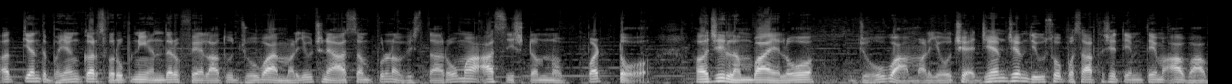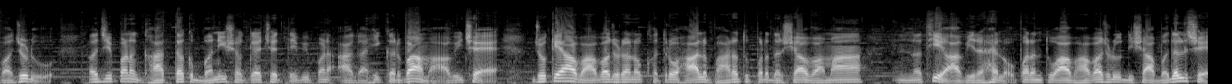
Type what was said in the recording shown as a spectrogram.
અત્યંત ભયંકર સ્વરૂપની અંદર ફેલાતું જોવા મળ્યું છે ને આ સંપૂર્ણ વિસ્તારોમાં આ સિસ્ટમનો પટ્ટો હજી લંબાયેલો જોવા મળ્યો છે. જેમ જેમ દિવસો પસાર થશે તેમ તેમ આ વાવાઝોડું હજી પણ ઘાતક બની શકે છે તેવી પણ આગાહી કરવામાં આવી છે. જો કે આ વાવાઝોડાનો ખતરો હાલ ભારત ઉપર દર્શાવવામાં નથી આવી રહેલો. પરંતુ આ વાવાઝોડું દિશા બદલશે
